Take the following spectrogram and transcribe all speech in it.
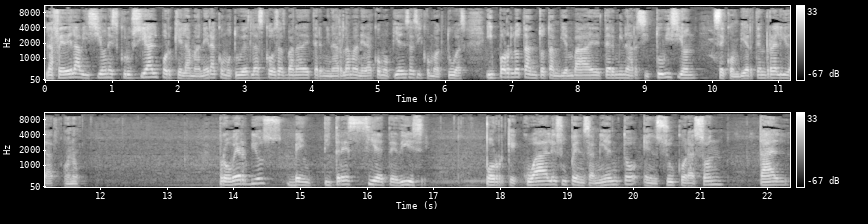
La fe de la visión es crucial porque la manera como tú ves las cosas van a determinar la manera como piensas y cómo actúas y por lo tanto también va a determinar si tu visión se convierte en realidad o no. Proverbios 23:7 dice, porque cuál es su pensamiento en su corazón, tal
